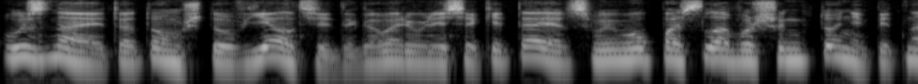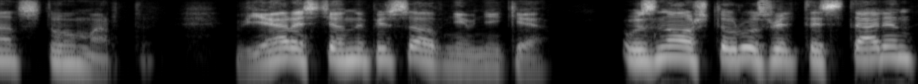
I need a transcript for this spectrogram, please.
узнает о том, что в Ялте договаривались о Китае от своего посла в Вашингтоне 15 марта. В ярости он написал в дневнике. Узнал, что Рузвельт и Сталин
